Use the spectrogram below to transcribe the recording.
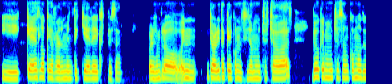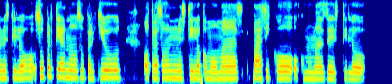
y qué es lo que realmente quiere expresar. Por ejemplo, en, yo ahorita que he conocido a muchas chavas, veo que muchas son como de un estilo súper tierno, súper cute, otras son un estilo como más básico o como más de estilo,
